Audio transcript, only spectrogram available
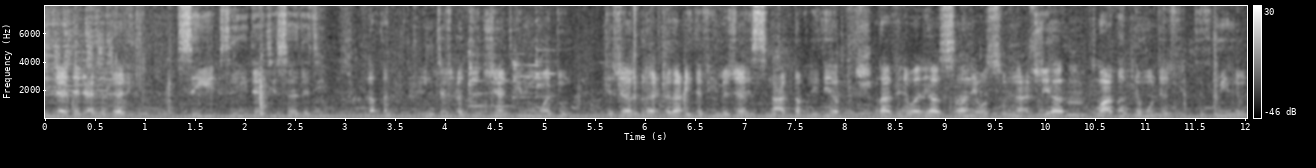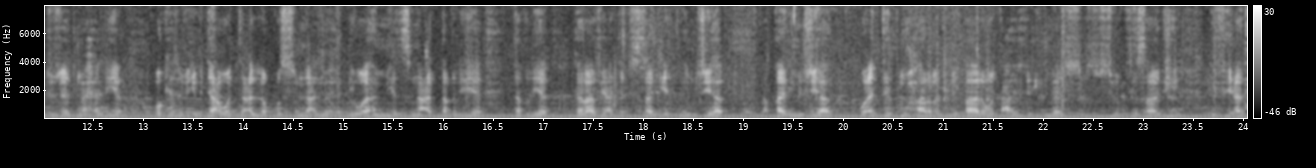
إلا دليل على ذلك. سيداتي سادتي لقد انتج انتج جهاد كلمه تجارب رائده في مجال الصناعة التقليدية رافع والها الصانع والصناع الجهة وأعطت نموذج في تثمين المنتجات المحلية وكذا في الإبداع والتعلق بالصناع المحلي وأهمية الصناعة التقليديه التقليدية كرافعه اقتصاد إقليم الجهه اقاليم الجهة وأدت محاربة البطالة وتعزيز الاجمال الاقتصادي لفئات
